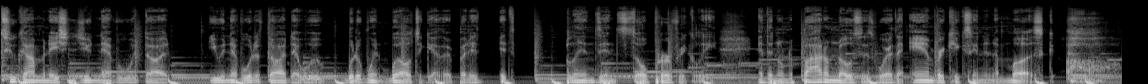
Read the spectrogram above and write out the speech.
two combinations you never would thought you would never would have thought that would would have went well together, but it it blends in so perfectly. And then on the bottom nose is where the amber kicks in and the musk. Oh,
